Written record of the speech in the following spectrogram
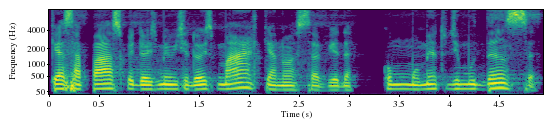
Que essa Páscoa de 2022 marque a nossa vida como um momento de mudança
